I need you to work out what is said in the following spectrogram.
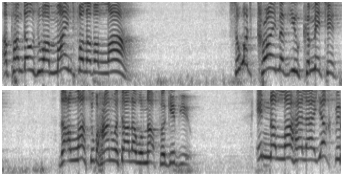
upon those who are mindful of Allah. So, what crime have you committed that Allah subhanahu wa ta'ala will not forgive you? إن الله لا يغفر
